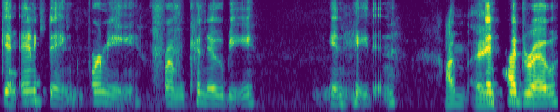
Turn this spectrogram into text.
get Oh. anything for me from Kenobi in Hayden I'm a and Pedro,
